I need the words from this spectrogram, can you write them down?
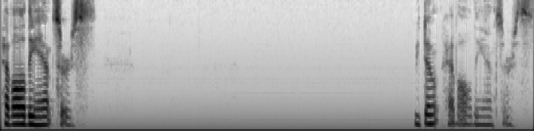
have all the answers. We don't have all the answers.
